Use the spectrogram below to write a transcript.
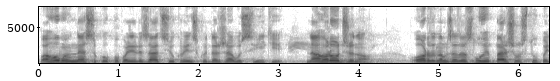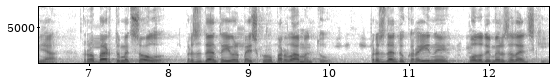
вагомий внесок у популяризацію української держави у світі нагороджено орденом за заслуги першого ступеня Роберту Мецолу, президента Європейського парламенту, президент України Володимир Зеленський.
